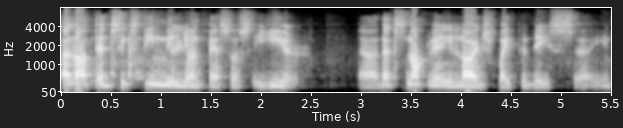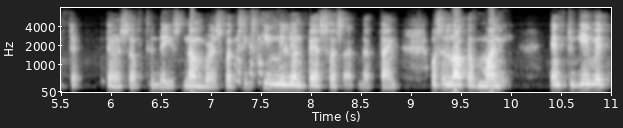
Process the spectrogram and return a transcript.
allotted 16 million pesos a year uh, that's not very large by today's uh, in terms of today's numbers, but 16 million pesos at that time was a lot of money. And to give it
